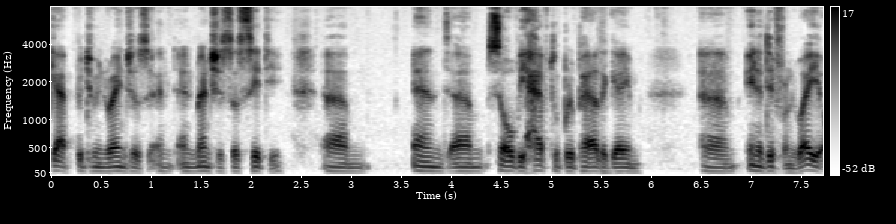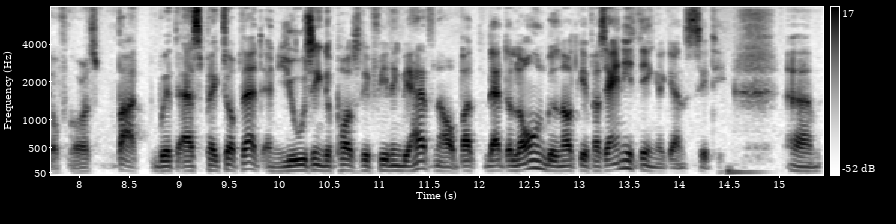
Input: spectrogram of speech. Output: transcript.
gap between Rangers and, and Manchester City. Um, and um, so we have to prepare the game um, in a different way, of course, but with aspects of that and using the positive feeling we have now. But that alone will not give us anything against City. Um,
